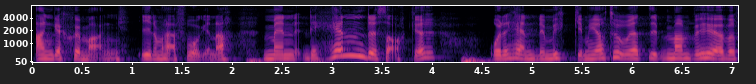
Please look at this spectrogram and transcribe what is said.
engagemang i de här frågorna. Men det händer saker och det händer mycket, men jag tror att man behöver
